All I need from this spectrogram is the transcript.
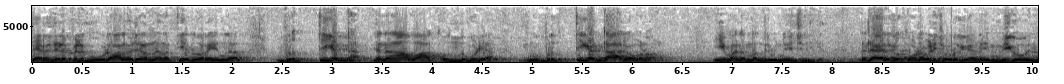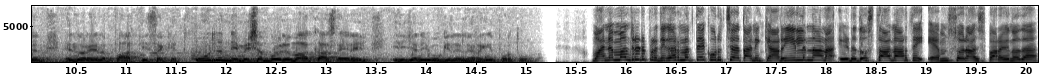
തെരഞ്ഞെടുപ്പിൽ ഗൂഢാലോചന നടത്തിയെന്ന് പറയുന്ന വൃത്തികെട്ട ഞാൻ ആ വാക്ക് ഒന്നും കൂടി വൃത്തികെട്ട ആരോപണമാണ് ഈ വനം മന്ത്രി ഉന്നയിച്ചിരിക്കുന്നത്. എന്നിട്ട് അയാൾക്ക് കുട പിടിച്ചു കൊടുക്കുകയാണ് എം വി ഗോവിന്ദൻ എന്ന് പറയുന്ന പാർട്ടി സെക്രട്ടറി. ഒരു നിമിഷം പോലും ആ കസേരയിൽ ഇരിക്കാൻ യോഗ്യനല്ല ഇറങ്ങി പുറത്തു പോകണം. വനം മന്ത്രിയുടെ പ്രതികരണത്തെക്കുറിച്ച് തനിക്ക് അറിയില്ലെന്നാണ് ഇടതു സ്ഥാനാർത്ഥി എം സ്വരാജ് പറയുന്നത്.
